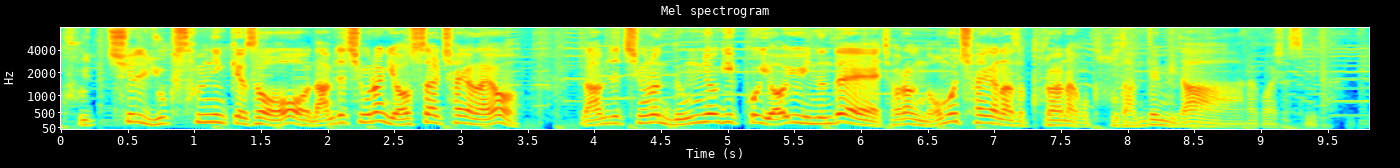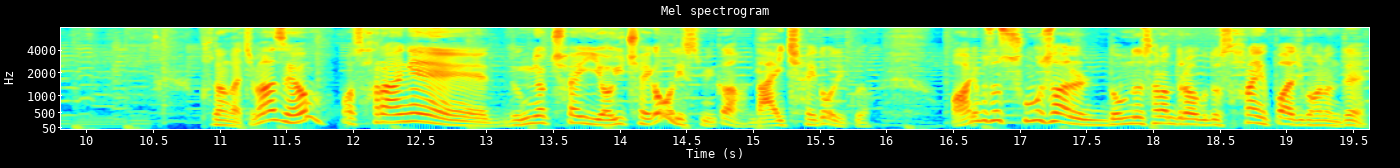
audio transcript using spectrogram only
9763님께서 남자친구랑 6살 차이가 나요. 남자친구는 능력 있고 여유 있는데 저랑 너무 차이가 나서 불안하고 부담됩니다. 라고 하셨습니다. 부담 갖지 마세요. 어, 사랑의 능력 차이, 여유 차이가 어디 있습니까? 나이 차이도 어디 있고요. 아니 무슨 20살 넘는 사람들하고도 사랑에 빠지고 하는데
